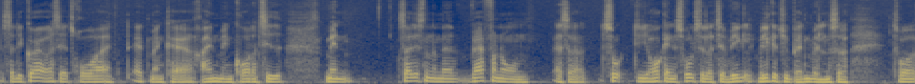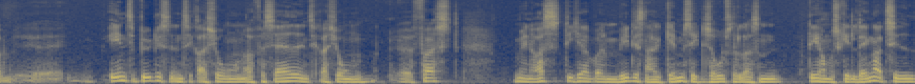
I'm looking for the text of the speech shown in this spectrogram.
så det gør også, jeg tror, at, at man kan regne med en kortere tid. Men så er det sådan, at hvad for nogle, altså de organiske solceller til hvilke, hvilke type anvendelser. Jeg tror, øh, ind til bygningsintegration og facadeintegration øh, først, men også de her, hvor man virkelig snakker gennemsigtige solceller, sådan, det har måske længere tid,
